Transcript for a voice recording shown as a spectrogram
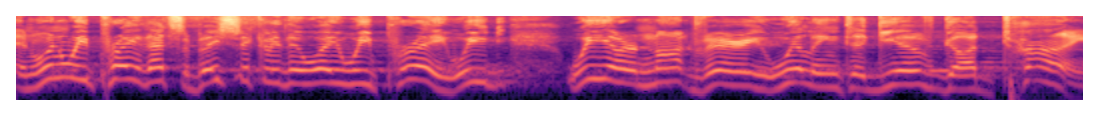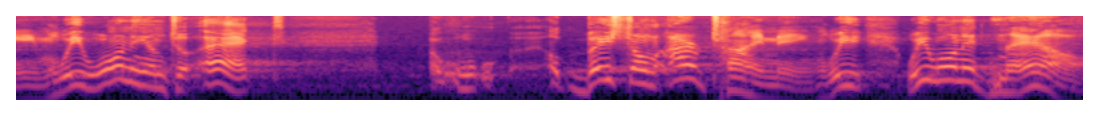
And when we pray, that's basically the way we pray. We, we are not very willing to give God time. We want Him to act based on our timing. We, we want it now.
